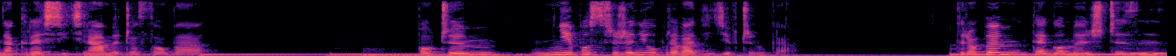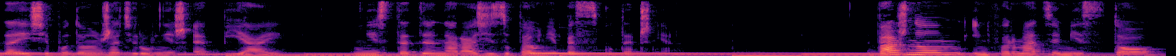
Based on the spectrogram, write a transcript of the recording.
nakreślić ramy czasowe, po czym niepostrzeżenie uprowadzić dziewczynkę. Tropem tego mężczyzny zdaje się podążać również FBI, niestety na razie zupełnie bezskutecznie. Ważną informacją jest to,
